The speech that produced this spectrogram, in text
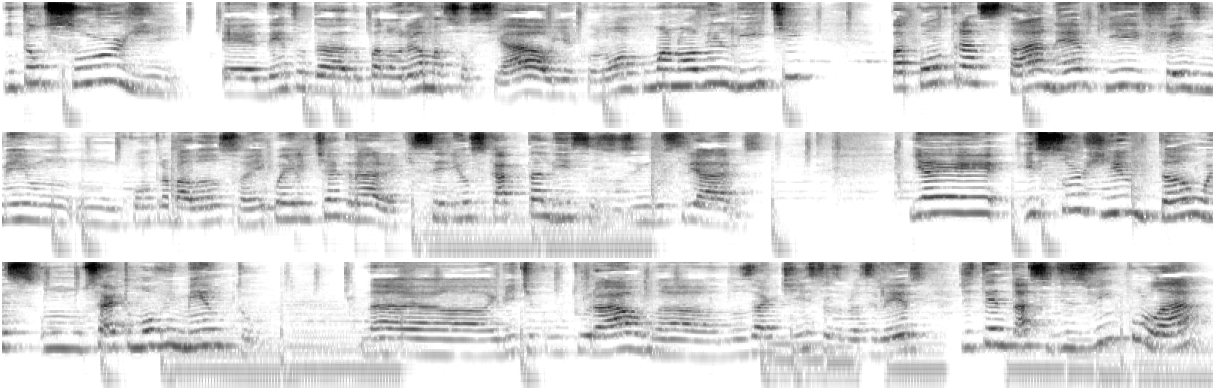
Então surge é, dentro da, do panorama social e econômico uma nova elite para contrastar, né, que fez meio um, um contrabalanço aí com a elite agrária, que seriam os capitalistas, os industriários. E aí e surgiu então um certo movimento na elite cultural, na, nos artistas brasileiros, de tentar se desvincular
